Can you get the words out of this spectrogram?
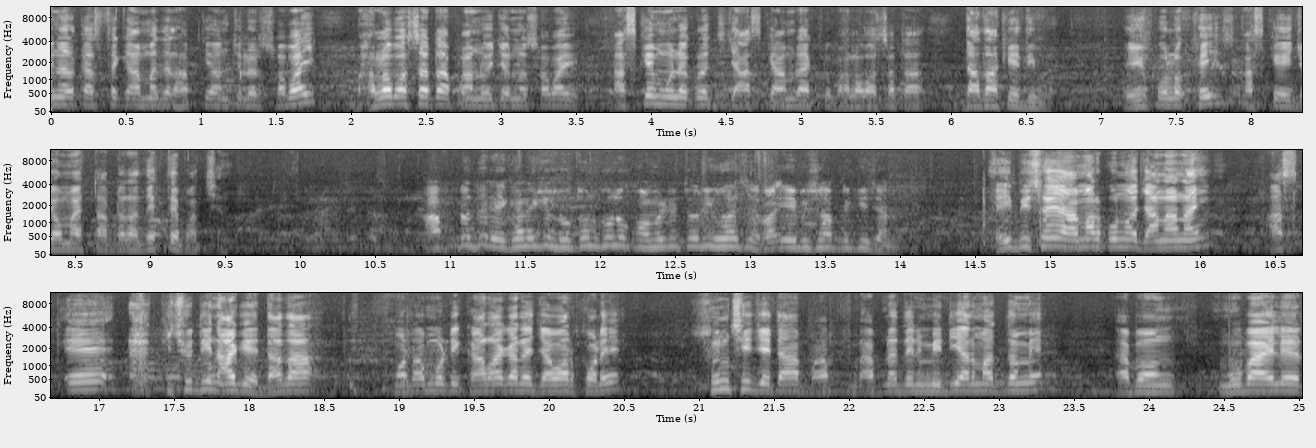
এনার কাছ থেকে আমাদের হাতিয়া অঞ্চলের সবাই ভালোবাসাটা পান ওই জন্য সবাই আজকে মনে করেছে যে আজকে আমরা একটু ভালোবাসাটা দাদাকে দিব। এই উপলক্ষেই আজকে এই জমায়েতটা আপনারা দেখতে পাচ্ছেন। আপনাদের এখানে কি নতুন কোনো কমিটি তৈরি হয়েছে বা এই বিষয়ে আপনি কি জানেন? এই বিষয়ে আমার কোনো জানা নাই। আজকে কিছুদিন আগে দাদা মোটামুটি কারাগারে যাওয়ার পরে শুনছি যেটা আপনাদের মিডিয়ার মাধ্যমে এবং মোবাইলের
